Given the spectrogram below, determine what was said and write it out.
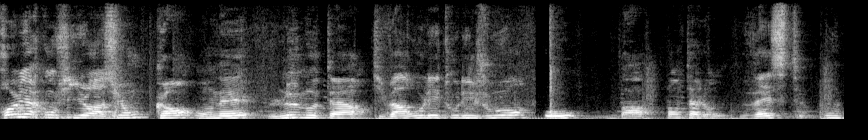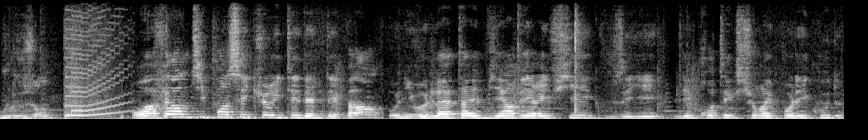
Première configuration, quand on est le motard qui va rouler tous les jours au bas, pantalon, veste ou blouson. On va faire un petit point sécurité dès le départ. Au niveau de la taille, bien vérifier que vous ayez les protections épaules et coudes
